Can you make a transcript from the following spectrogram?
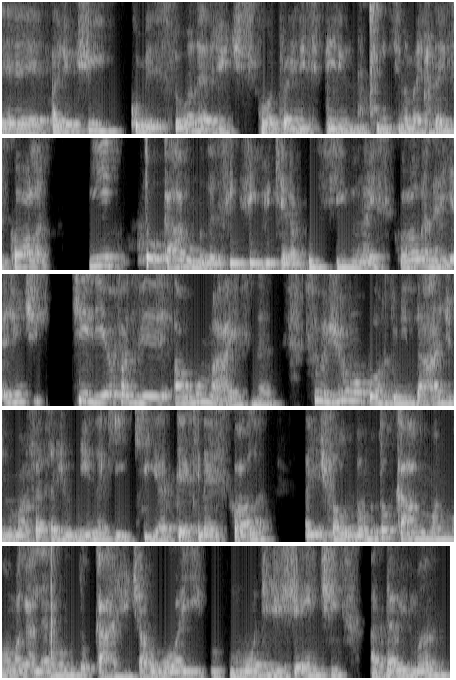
É, a gente começou, né? A gente se encontrou aí nesse período de ensino médio da escola e tocávamos, assim, sempre que era possível na escola, né? E a gente queria fazer algo mais, né? Surgiu uma oportunidade numa festa junina que, que ia ter aqui na escola, a gente falou, vamos tocar, vamos arrumar uma galera, vamos tocar. A gente arrumou aí um monte de gente, até o irmão,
